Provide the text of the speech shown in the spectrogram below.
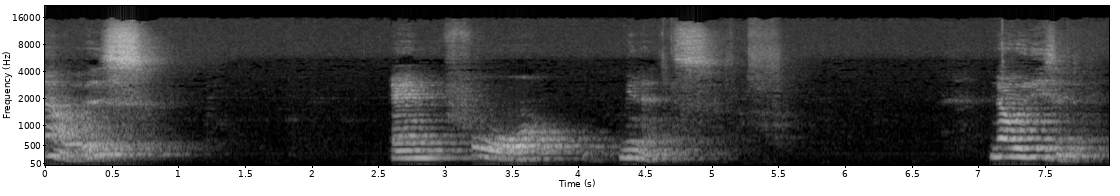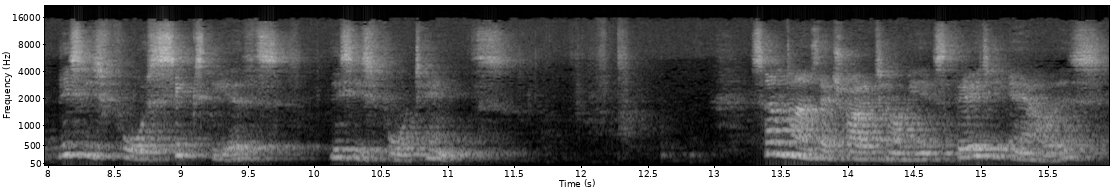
hours and four minutes. No, it isn't. This is four sixtieths, this is four tenths. Sometimes they try to tell me it's 30 hours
